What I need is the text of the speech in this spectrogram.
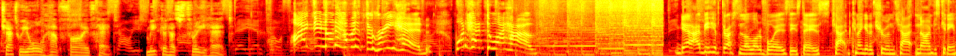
Chat we all have five head. Mika has three head. I do not have a three head. What head do I have? Yeah, I be hip thrusting a lot of boys these days. Chat, can I get a true in the chat? No, I'm just kidding.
